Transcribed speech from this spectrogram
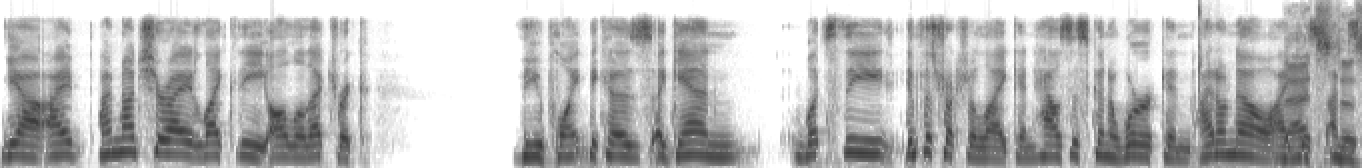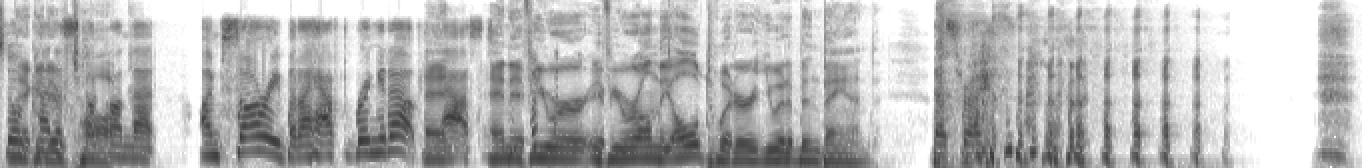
Yeah, I I'm not sure I like the all electric viewpoint because again, what's the infrastructure like and how's this going to work and I don't know. I That's just I'm just still kind of stuck talk. on that. I'm sorry, but I have to bring it up. He And, asked. and if you were if you were on the old Twitter, you would have been banned That's right.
